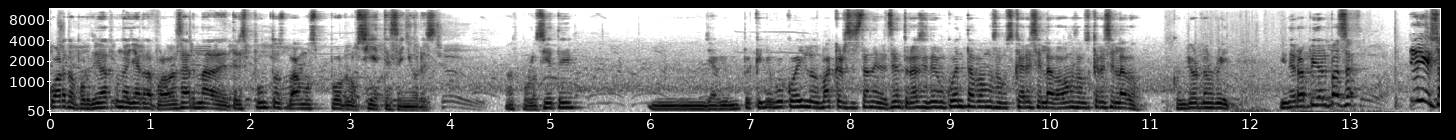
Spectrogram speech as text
Cuarta oportunidad, una yarda por avanzar, nada de tres puntos, vamos por los siete señores. Vamos por los siete. Mm, ya vi un pequeño hueco ahí. Los backers están en el centro. Ya se dieron cuenta. Vamos a buscar ese lado. Vamos a buscar ese lado. Con Jordan Reed. Viene rápido el pase. ¡Y!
